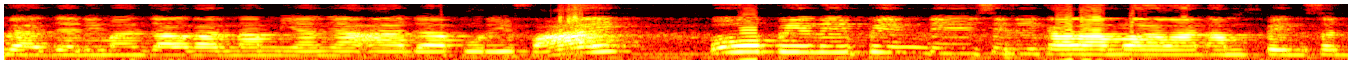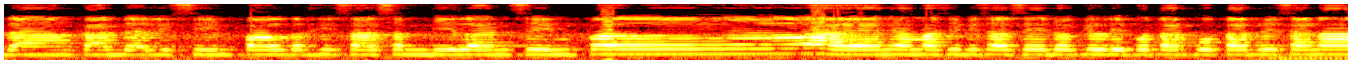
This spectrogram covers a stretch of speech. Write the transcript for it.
nggak jadi mancal Karena mianya ada Purify. Upin Ipin di sini kalah melawan Ampin Sedangkan dari Simple tersisa 9 Simple. Ayahnya masih bisa sedokil diputar-putar di sana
